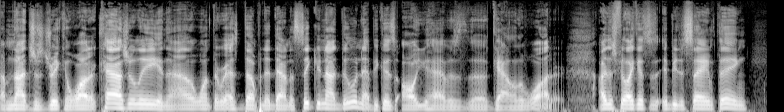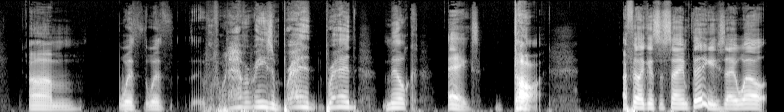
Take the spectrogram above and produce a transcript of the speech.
I'm not just drinking water casually, and I don't want the rest dumping it down the sink. You're not doing that because all you have is the gallon of water. I just feel like it's it'd be the same thing, um, with with whatever reason, bread, bread, milk, eggs, gone. I feel like it's the same thing. You say, well,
